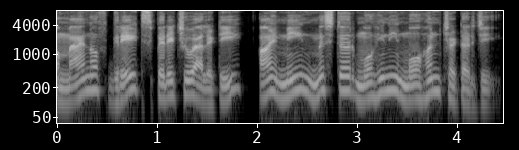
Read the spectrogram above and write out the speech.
a man of great spirituality, I mean Mr. Mohini Mohan Chatterjee.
